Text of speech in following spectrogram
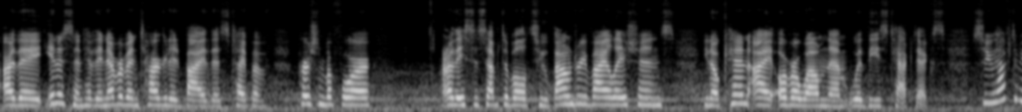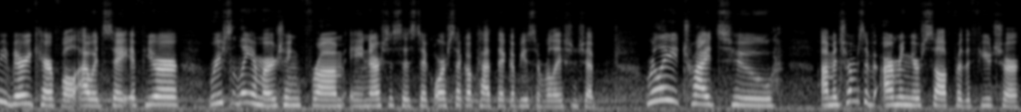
are they innocent? Have they never been targeted by this type of person before? Are they susceptible to boundary violations? You know, can I overwhelm them with these tactics? So you have to be very careful, I would say, if you're recently emerging from a narcissistic or psychopathic abusive relationship really try to, um, in terms of arming yourself for the future,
